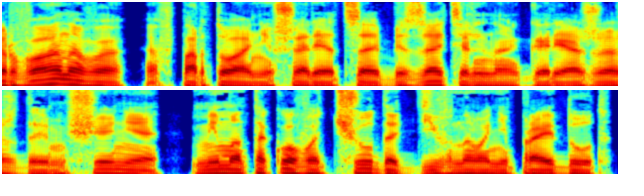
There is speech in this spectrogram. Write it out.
Рванова, а в порту они шарятся обязательно, горя жаждой мщения, мимо такого чуда дивного не пройдут.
